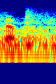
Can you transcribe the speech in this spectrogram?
the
